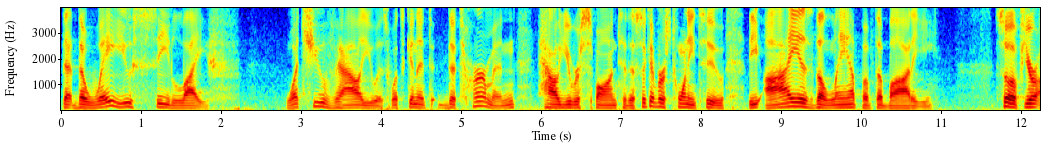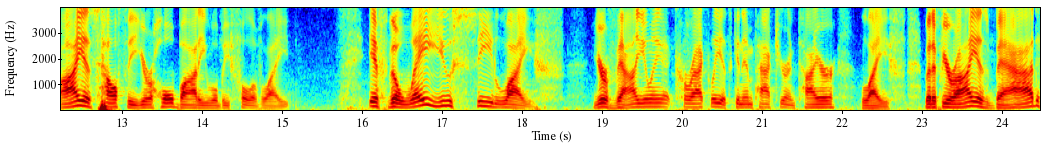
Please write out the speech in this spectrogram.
that the way you see life, what you value is what's going to determine how you respond to this. Look at verse 22. The eye is the lamp of the body. So if your eye is healthy, your whole body will be full of light. If the way you see life, you're valuing it correctly, it's going to impact your entire life. But if your eye is bad,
